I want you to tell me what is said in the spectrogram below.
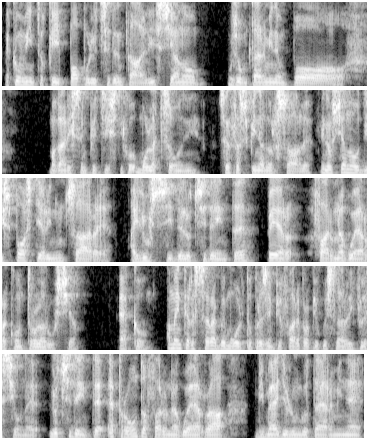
è convinto che i popoli occidentali siano, uso un termine un po' magari semplicistico, mollazzoni, senza spina dorsale e non siano disposti a rinunciare ai lussi dell'Occidente per fare una guerra contro la Russia. Ecco, a me interesserebbe molto, per esempio, fare proprio questa riflessione. L'Occidente è pronto a fare una guerra di medio e lungo termine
